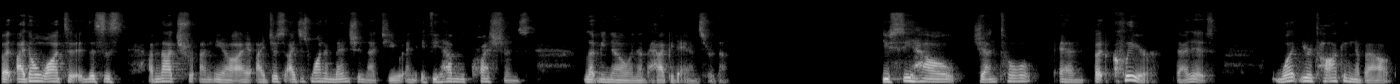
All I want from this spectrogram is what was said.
But I don't want to, this is I'm not sure. I'm, you know, I, I just I just want to mention that to you. And if you have any questions, let me know, and I'm happy to answer them. You see how gentle and but clear that is. What you're talking about,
